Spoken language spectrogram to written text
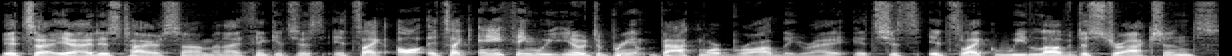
it's uh, yeah, it is tiresome, and I think it's just it's like all it's like anything we you know to bring it back more broadly, right? It's just it's like we love distractions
